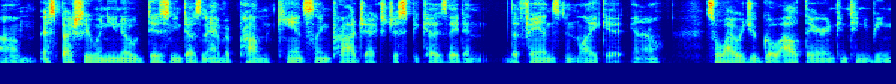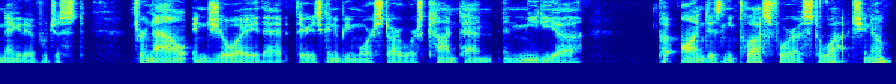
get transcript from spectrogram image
Um, especially when you know Disney doesn't have a problem canceling projects just because they didn't, the fans didn't like it, you know? So why would you go out there and continue being negative? We'll just for now enjoy that there's going to be more Star Wars content and media put on Disney Plus for us to watch, you know?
